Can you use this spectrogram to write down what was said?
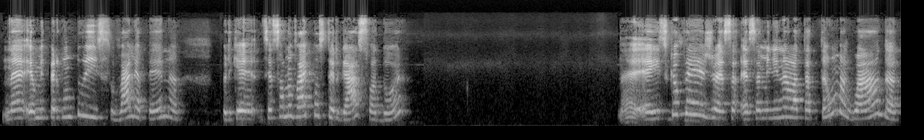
Né? Eu me pergunto isso, vale a pena? Porque você só não vai postergar a sua dor? Né? É isso que eu vejo. Essa, essa menina, ela tá tão magoada,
